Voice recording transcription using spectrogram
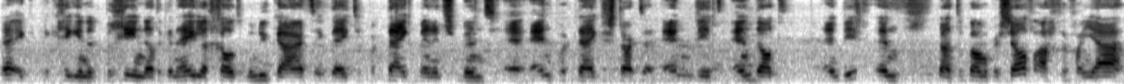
ik, ik, ging in het begin, had ik een hele grote menukaart. Ik deed praktijkmanagement eh, en praktijken starten en dit en dat en dit. En nou, toen kwam ik er zelf achter van ja,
